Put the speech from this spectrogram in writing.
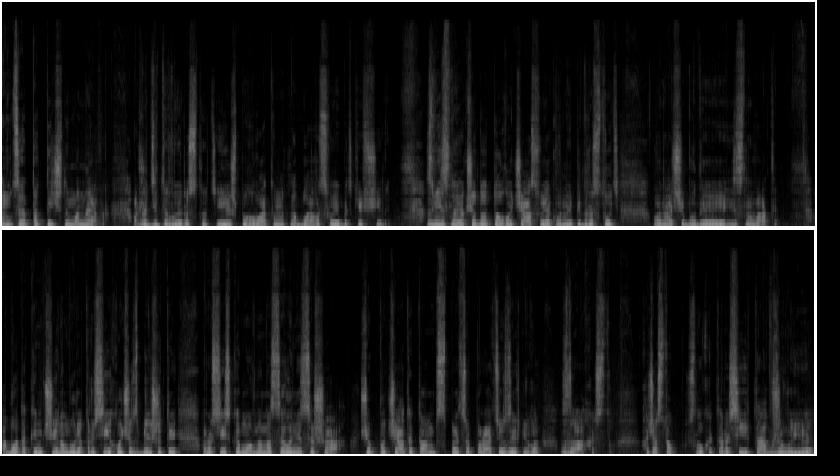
Ну, це тактичний маневр, адже діти виростуть і шпигуватимуть на благо своєї батьківщини. Звісно, якщо до того часу, як вони підростуть, вона ще буде існувати. Або таким чином уряд Росії хоче збільшити російськомовне населення США, щоб почати там спецоперацію з їхнього захисту. Хоча стоп, слухайте, Росія і так вже воює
